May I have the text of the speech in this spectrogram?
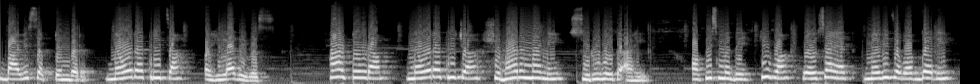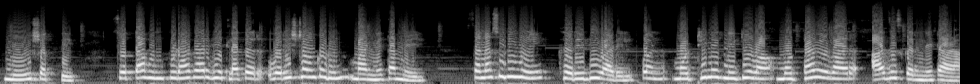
बावीस सप्टेंबर नवरात्रीचा पहिला दिवस. हा आठवडा नवरात्रीच्या शुभारंभाने सुरू होत आहे. ऑफिसमध्ये किंवा व्यवसायात नवी जबाबदारी मिळू शकते. स्वतःहून पुढाकार घेतला तर वरिष्ठांकडून मान्यता मिळेल. सणासुदीमुळे खरेदी वाढेल पण मोठी निर्णय किंवा मोठा व्यवहार आजच करणे टाळा.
